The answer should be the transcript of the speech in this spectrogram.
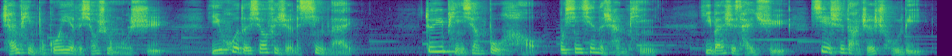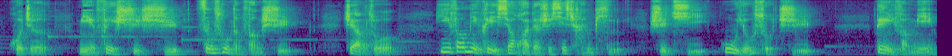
产品不过夜的销售模式，以获得消费者的信赖。对于品相不好、不新鲜的产品，一般是采取限时打折处理或者免费试吃、赠送等方式。这样做，一方面可以消化掉这些产品，使其物有所值；另一方面，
